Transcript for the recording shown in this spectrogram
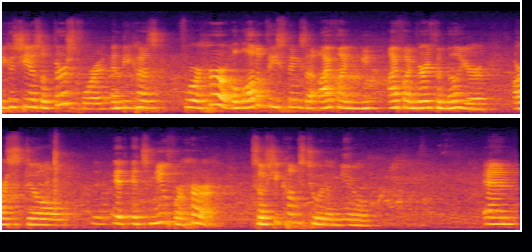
because she has a thirst for it and because for her, a lot of these things that I find, I find very familiar are still, it, it's new for her. So she comes to it anew. And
